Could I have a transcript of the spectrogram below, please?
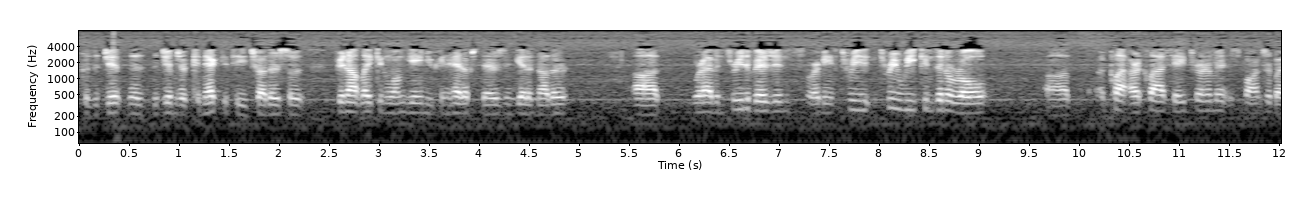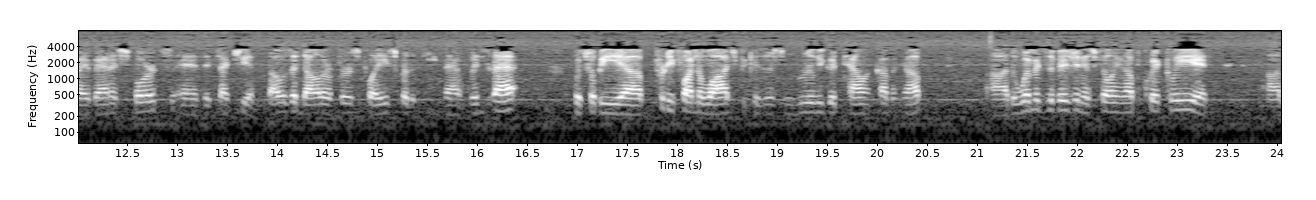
because the, gym, the, the gyms are connected to each other. So if you're not liking one game, you can head upstairs and get another. Uh, we're having three divisions, or I mean three three weekends in a row. Uh, cl- our Class A tournament is sponsored by Advantage Sports, and it's actually a thousand dollar first place for the team that wins that, which will be uh, pretty fun to watch because there's some really good talent coming up. Uh, the women's division is filling up quickly, and uh,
